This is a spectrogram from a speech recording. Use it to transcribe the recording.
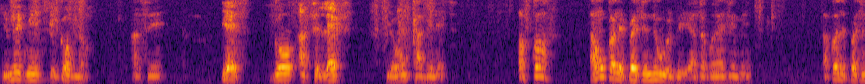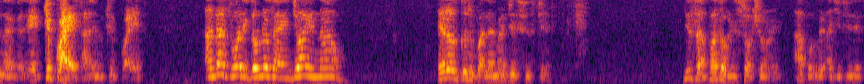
you make me a governor and say, yes, go and select your own cabinet. Of course, I won't call a person who will be antagonizing me. I call the person like, hey, keep quiet and keep quiet. And that's what the governors are enjoying now. Let us go to parliamentary system. These are part of restructuring. Half of it agitated.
